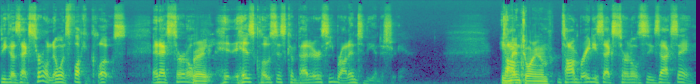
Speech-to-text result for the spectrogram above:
Because external, no one's fucking close. And external, Right. his closest competitors, he brought into the industry. He's Tom- mentoring him. Tom Brady's external is the exact same.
